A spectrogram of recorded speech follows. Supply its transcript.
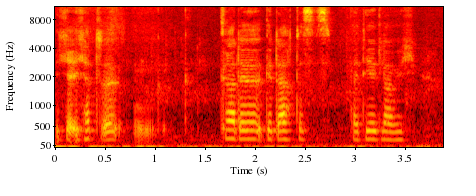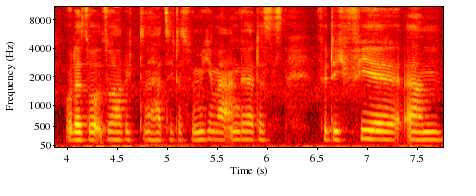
ich, ich hatte gerade gedacht, dass es bei dir, glaube ich, oder so, so habe ich, hat sich das für mich immer angehört, dass es für dich viel, ähm,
